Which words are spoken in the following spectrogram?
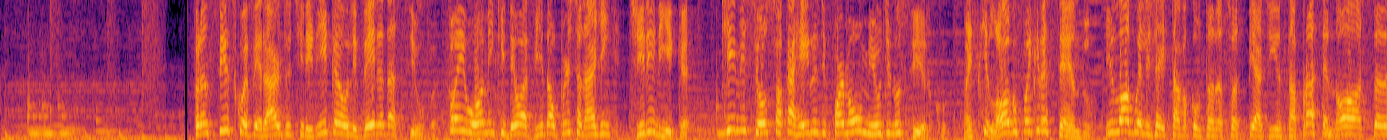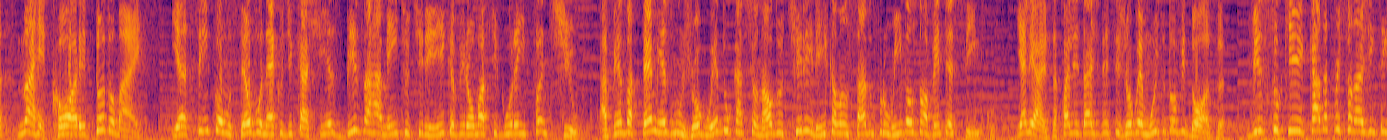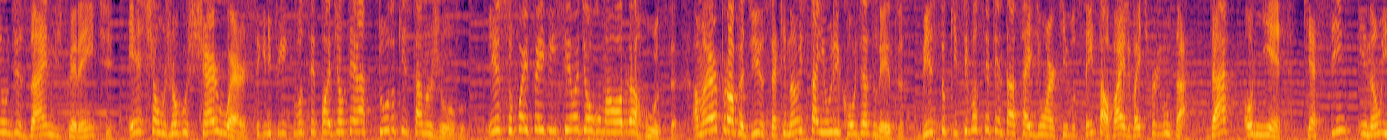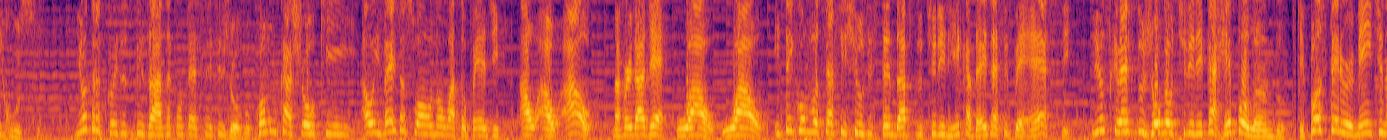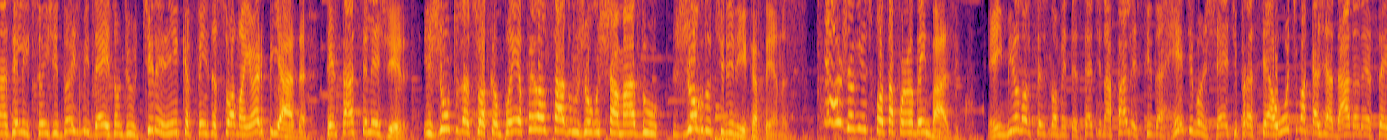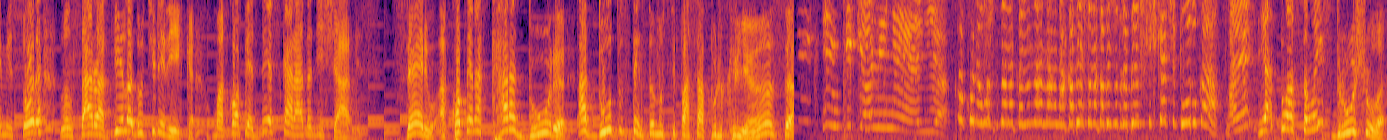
Francisco Everardo Tiririca Oliveira da Silva. Foi o homem que deu a vida ao personagem Tiririca, que iniciou sua carreira de forma humilde no circo, mas que logo foi crescendo. E logo ele já estava contando as suas piadinhas na Praça é Nossa, na Record e tudo mais. E assim como seu boneco de Caxias, bizarramente o Tiririca virou uma figura infantil, havendo até mesmo um jogo educacional do Tiririca lançado para o Windows 95. E aliás, a qualidade desse jogo é muito duvidosa, visto que cada personagem tem um design diferente. Este é um jogo shareware, significa que você pode alterar tudo que está no jogo. Isso foi feito em cima de alguma obra russa. A maior prova disso é que não está em Unicode as letras, visto que se você tentar sair de um arquivo sem salvar, ele vai te perguntar da ou niet, que é sim e não em russo. E outras coisas bizarras acontecem nesse jogo, como um cachorro que, ao invés da sua onomatopeia de au au au, na verdade é uau, uau. E tem como você assistir os stand-ups do Tiririca 10 FPS. E os créditos do jogo é o Tiririca rebolando. E posteriormente nas eleições de 2010, onde o Tiririca fez a sua maior piada, tentar se eleger. E junto da sua campanha foi lançado um jogo chamado Jogo do Tiririca apenas. É um joguinho de plataforma bem básico. Em 1997, na falecida Rede Manchete, para ser a última cajadada dessa emissora, lançaram a Vila do Tiririca, uma cópia descarada de Chaves. Sério, a cópia na cara dura, adultos tentando se passar por criança. E o que, que é amnésia? Caco, o negócio que dá na, na, na, na cabeça, na cabeça, na cabeça, que esquece tudo, cara. Ah, é? E a atuação é esdrúxula.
